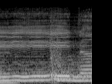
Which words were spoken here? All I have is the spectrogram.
Medina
